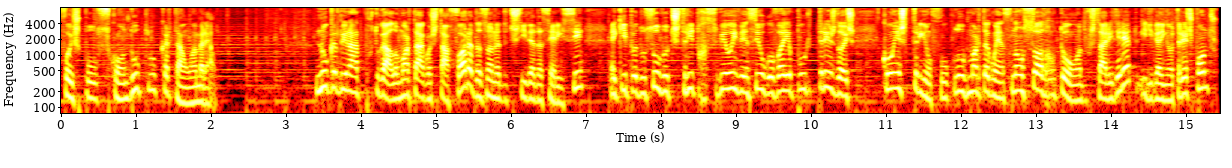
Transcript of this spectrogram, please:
foi expulso com duplo cartão amarelo. No Campeonato de Portugal, o Mortágua está fora da zona de descida da Série C. A equipa do sul do distrito recebeu e venceu o Gouveia por 3-2. Com este triunfo, o clube mortaguense não só derrotou um adversário direto e lhe ganhou 3 pontos,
